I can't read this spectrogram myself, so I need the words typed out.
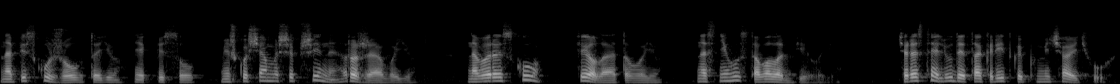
на піску жовтою, як пісок, між кущами шипшини рожевою, на вереску фіолетовою, на снігу ставала білою. Через те люди так рідко й помічають хух.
